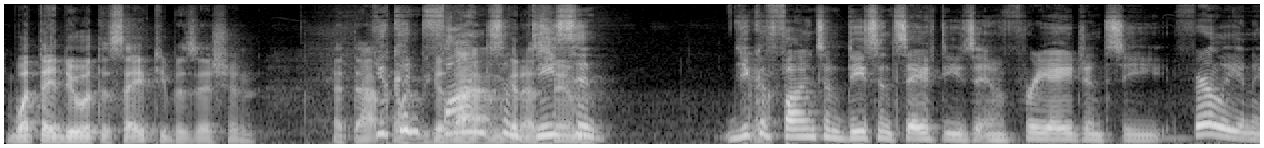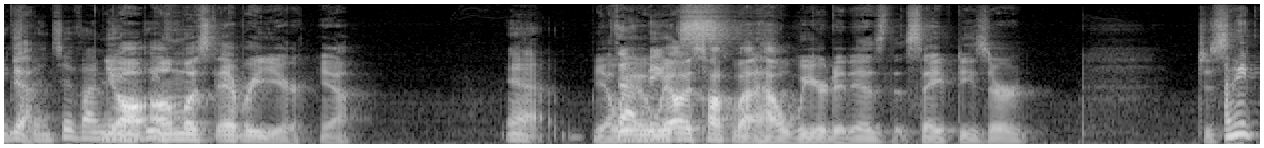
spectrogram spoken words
what they do with the safety position at that You point. can because find I, I'm going to assume, You can find some decent safeties in free agency, fairly yeah, inexpensive. I mean, you know, almost every year, yeah. yeah, Yeah, we, we always s- talk about how weird it is that safeties are just I mean-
